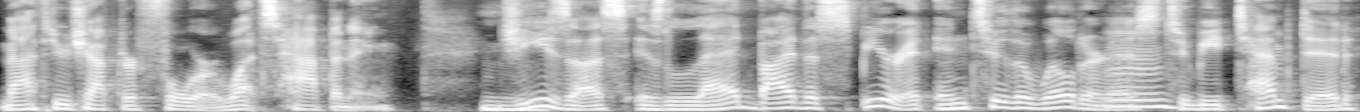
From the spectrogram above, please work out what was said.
Matthew chapter 4, what's happening? Hmm. Jesus is led by the Spirit into the wilderness hmm. to be tempted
